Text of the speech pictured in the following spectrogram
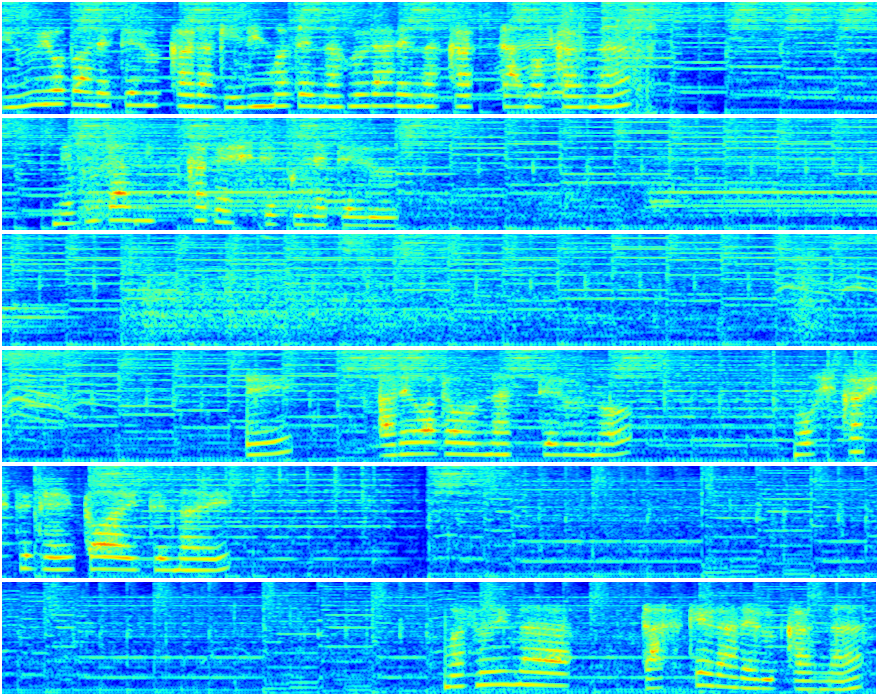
猶予バレてるからギリまで殴られなかったのかな？メグが肉壁してくれてる。あれはどうなってるの？もしかしてゲート開いてない？まずいなぁ。助けられるかな？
